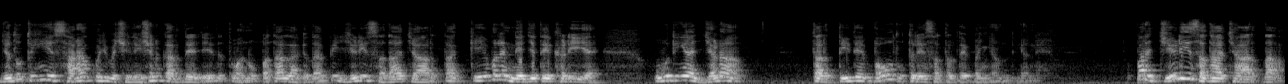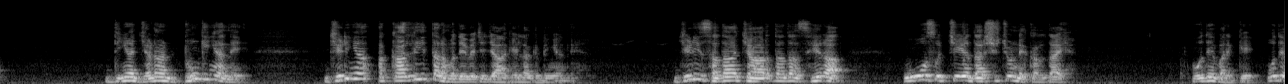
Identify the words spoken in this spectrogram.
ਜਦੋਂ ਤੁਸੀਂ ਇਹ ਸਾਰਾ ਕੁਝ ਵਿਸ਼ਲੇਸ਼ਣ ਕਰਦੇ ਜੇ, ਤਾਂ ਤੁਹਾਨੂੰ ਪਤਾ ਲੱਗਦਾ ਵੀ ਜਿਹੜੀ ਸਦਾਚਾਰਤਾ ਕੇਵਲ ਨਿੱਜ ਤੇ ਖੜੀ ਹੈ, ਉਹਦੀਆਂ ਜੜ੍ਹਾਂ ਧਰਤੀ ਦੇ ਬਹੁਤ ਉਤਲੇ ਸਤਲ ਤੇ ਪਈਆਂ ਹੁੰਦੀਆਂ ਨੇ। ਪਰ ਜਿਹੜੀ ਸਦਾਚਾਰਤਾ ਦੀਆਂ ਜੜ੍ਹਾਂ ਡੂੰਘੀਆਂ ਨੇ, ਜਿਹੜੀਆਂ ਅਕਾਲੀ ਧਰਮ ਦੇ ਵਿੱਚ ਜਾ ਕੇ ਲੱਗਦੀਆਂ ਨੇ, ਜਿਹੜੀ ਸਦਾਚਾਰਤਾ ਦਾ ਸਿਹਰਾ ਉਸ ਉੱਚੇ ਆਦਰਸ਼ ਚੋਂ ਨਿਕਲਦਾ ਹੈ ਉਹਦੇ ਵਰਗੇ, ਉਹਦੇ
